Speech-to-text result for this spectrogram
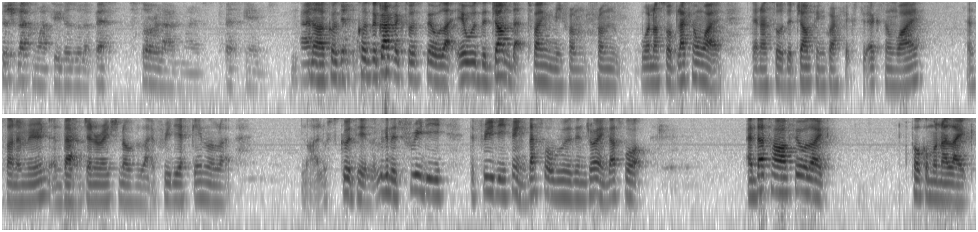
especially Black and White Two. Those were the best storyline wise, best games. And No, because difficult. the graphics were still like it was the jump that twanged me from from when I saw black and white. Then I saw the jumping graphics to X and Y, and Sun and Moon, and that Yeah. generation of like 3DS games. I'm like, no, it looks good here. Look at the 3D, the 3D thing. That's what we was enjoying. That's what, and that's how I feel like Pokemon are like.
